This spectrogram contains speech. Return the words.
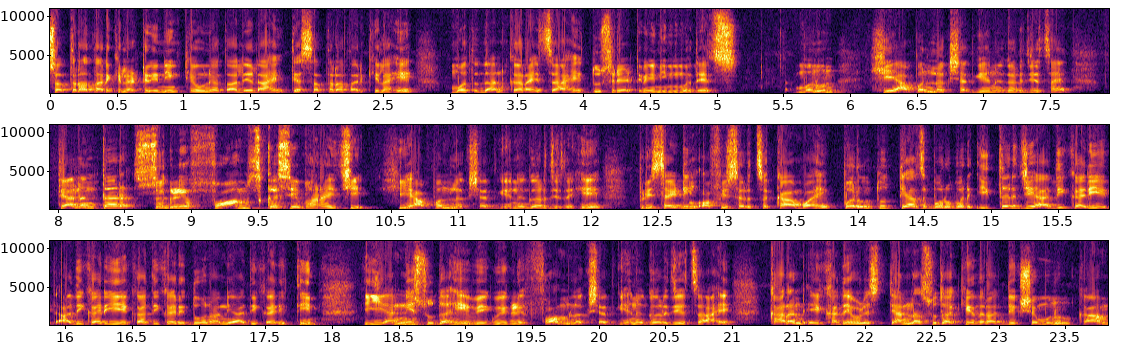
सतरा तारखेला ट्रेनिंग ठेवण्यात आलेलं आहे त्या सतरा तारखेला हे मतदान करायचं आहे दुसऱ्या ट्रेनिंगमध्येच. म्हणून हे आपण लक्षात घेणं गरजेचं आहे. त्यानंतर सगळे फॉर्म्स कसे भरायचे हे आपण लक्षात घेणं गरजेचं आहे. हे प्रिसाइडिंग ऑफिसरचं काम आहे परंतु त्याचबरोबर इतर जे अधिकारी आहेत अधिकारी एक अधिकारी दोन आणि अधिकारी तीन यांनी सुद्धा हे वेगवेगळे फॉर्म लक्षात घेणं गरजेचं आहे. कारण एखाद्या वेळेस त्यांना सुद्धा केंद्राध्यक्ष म्हणून काम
